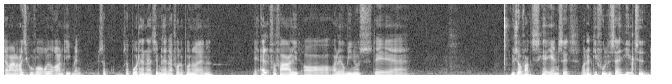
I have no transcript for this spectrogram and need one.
der var en risiko for at røde rent i, men så, så burde han simpelthen have fundet på noget andet. Det er alt for farligt at, at lave minus. Det er, vi så faktisk her i ansæt, sæt, hvordan de fulgte sad hele tiden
